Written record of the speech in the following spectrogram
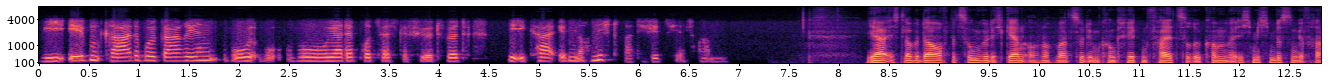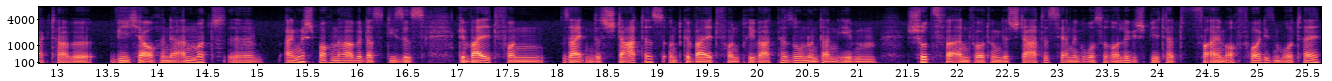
wie eben gerade Bulgarien, wo, wo, wo ja der Prozess geführt wird, die IK eben noch nicht ratifiziert haben. Ja, ich glaube, darauf bezogen würde ich gern auch nochmal zu dem konkreten Fall zurückkommen, weil ich mich ein bisschen gefragt habe, wie ich ja auch in der Anmod äh, angesprochen habe, dass dieses Gewalt von Seiten des Staates und Gewalt von Privatpersonen und dann eben Schutzverantwortung des Staates ja eine große Rolle gespielt hat, vor allem auch vor diesem Urteil.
